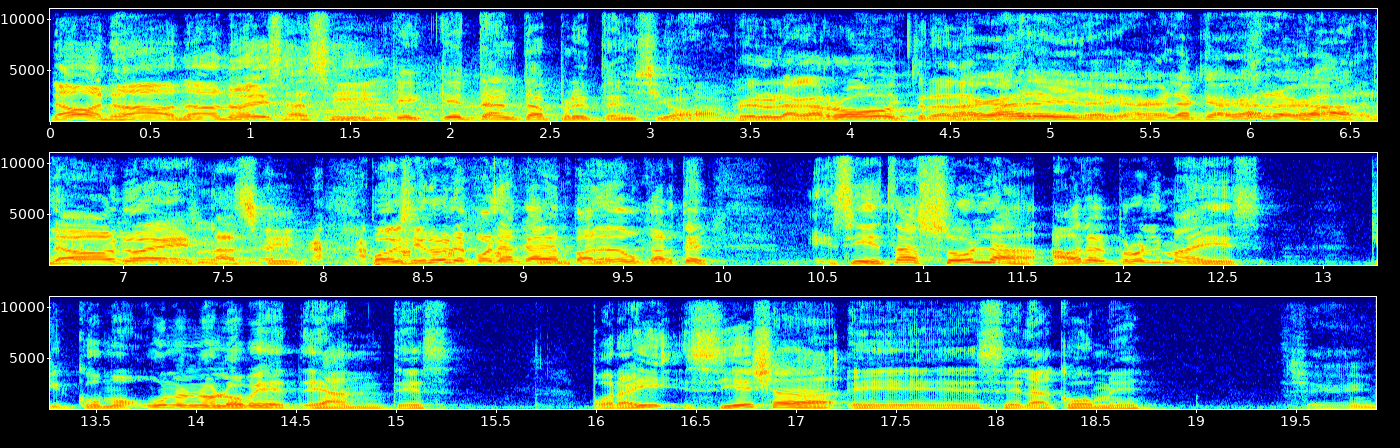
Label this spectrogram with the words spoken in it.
No, no, no, no es así. ¿qué, qué tanta pretensión? Pero la agarró otra. la agarre, la, que haga- la que agarra, agarra. No, no es así. Porque si no le pone acá la empanada un cartel. Eh, Si está sola, ahora el problema es que como uno no lo ve de antes, por ahí, si ella eh, se la come Sí.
